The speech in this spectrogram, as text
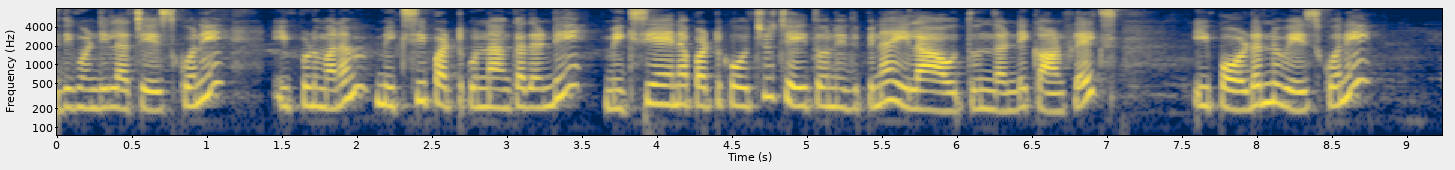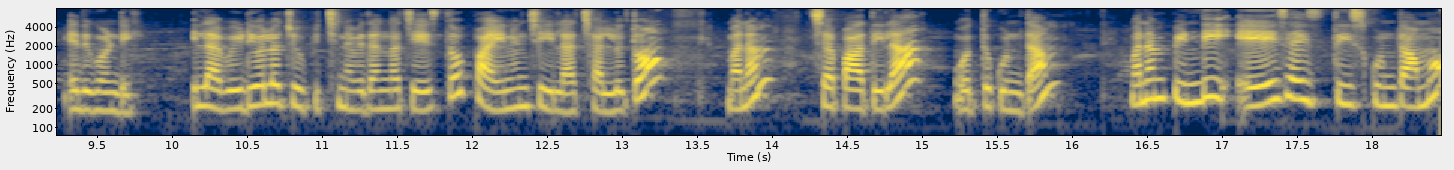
ఇదిగోండి ఇలా చేసుకొని ఇప్పుడు మనం మిక్సీ పట్టుకున్నాం కదండి. మిక్సీ అయినా పట్టుకోవచ్చు చేయితో నిదిపినా ఇలా అవుతుందండి కాన్ఫ్లెక్స్. ఈ పౌడర్ను వేసుకొని ఇదిగోండి ఇలా వీడియోలో చూపించిన విధంగా చేస్తూ పైనుంచి ఇలా చల్లుతో మనం చపాతీలా ఒత్తుకుంటాం. మనం పిండి ఏ సైజు తీసుకుంటామో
